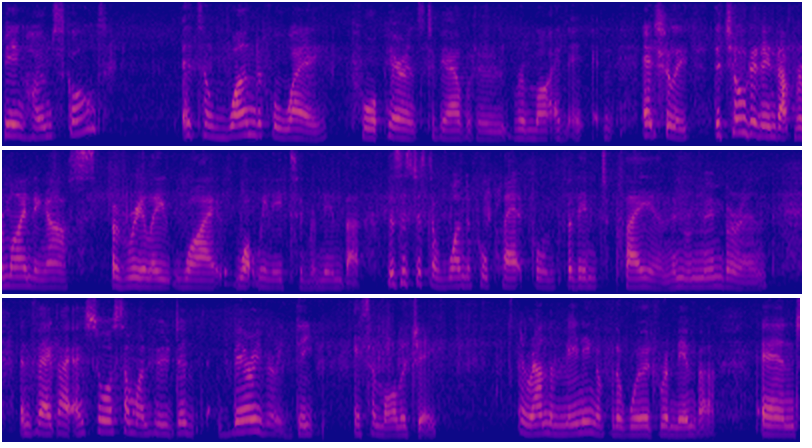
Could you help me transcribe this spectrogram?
being homeschooled, it's a wonderful way for parents to be able to remind. Actually, the children end up reminding us of really why what we need to remember this is just a wonderful platform for them to play in and remember in. In fact, I, I saw someone who did very, very deep etymology around the meaning of the word remember. And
